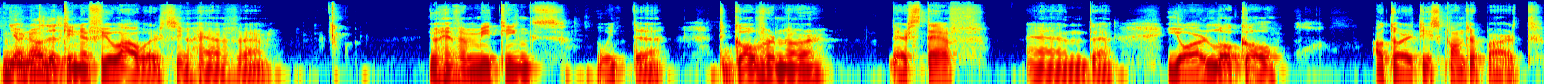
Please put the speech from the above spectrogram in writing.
You know that in a few hours you have um, you have a meetings with the, the governor, their staff, and uh, your local authorities counterpart.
